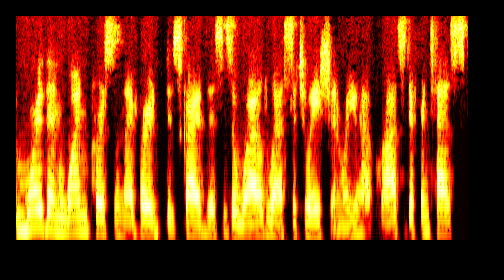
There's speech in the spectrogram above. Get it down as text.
more than one person I've heard describe this as a wild west situation where you have lots of different tests.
